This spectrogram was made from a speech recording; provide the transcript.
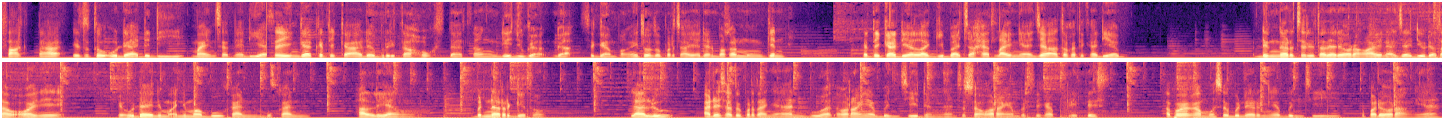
fakta itu tuh udah ada di mindsetnya dia. Sehingga ketika ada berita hoax datang dia juga nggak segampang itu untuk percaya. Dan bahkan mungkin ketika dia lagi baca headline-nya aja atau ketika dia dengar cerita dari orang lain aja dia udah tahu oh ini ya udah ini ini mah bukan bukan hal yang benar gitu. Lalu ada satu pertanyaan buat orang yang benci dengan seseorang yang bersikap kritis Apakah kamu sebenarnya benci kepada orangnya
